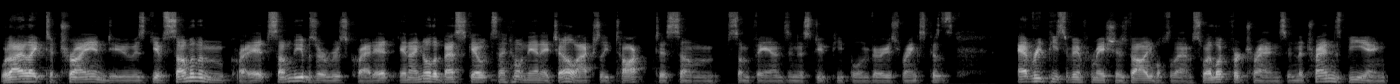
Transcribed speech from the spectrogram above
what I like to try and do is give some of them credit, some of the observers credit, and I know the best scouts I know in the NHL actually talk to some some fans and astute people in various ranks because every piece of information is valuable to them. So I look for trends, and the trends being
